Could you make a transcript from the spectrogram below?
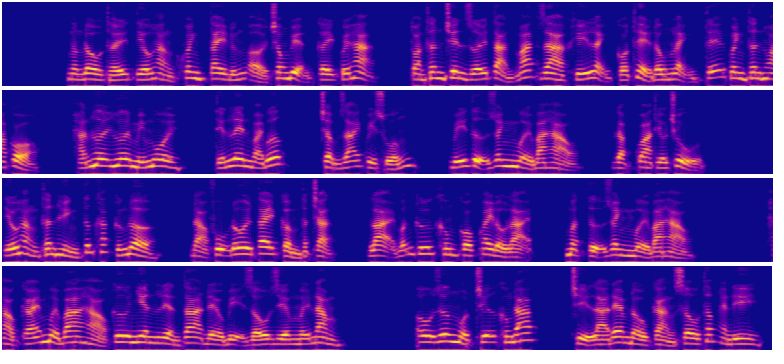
ngẩng đầu thấy Tiếu Hằng khoanh tay đứng ở trong viện cây quế hạ, toàn thân trên dưới tản mát ra khí lạnh có thể đông lạnh tễ quanh thân hoa cỏ, hắn hơi hơi mí môi, tiến lên vài bước, chậm rãi quỳ xuống, bí tự doanh 13 hảo, gặp qua thiếu chủ. Tiếu Hằng thân hình tức khắc cứng đờ, đảo phụ đôi tay cầm thật chặt, lại vẫn cứ không có quay đầu lại, mật tự doanh 13 hảo. Hảo cái 13 hảo cư nhiên liền ta đều bị giấu giếm mấy năm. Âu Dương một chữ không đáp, chỉ là đem đầu càng sâu thấp hèn đi.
